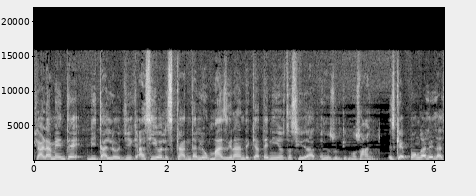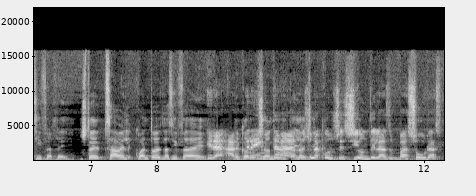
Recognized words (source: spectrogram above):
Claramente, Vitalogic ha sido el escándalo más grande que ha tenido esta ciudad en los últimos años. Es que póngale la cifra, Freddy. ¿Usted sabe cuánto es la cifra de, Era a de corrupción 30 de años Vitalogic? una concesión de las basuras,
